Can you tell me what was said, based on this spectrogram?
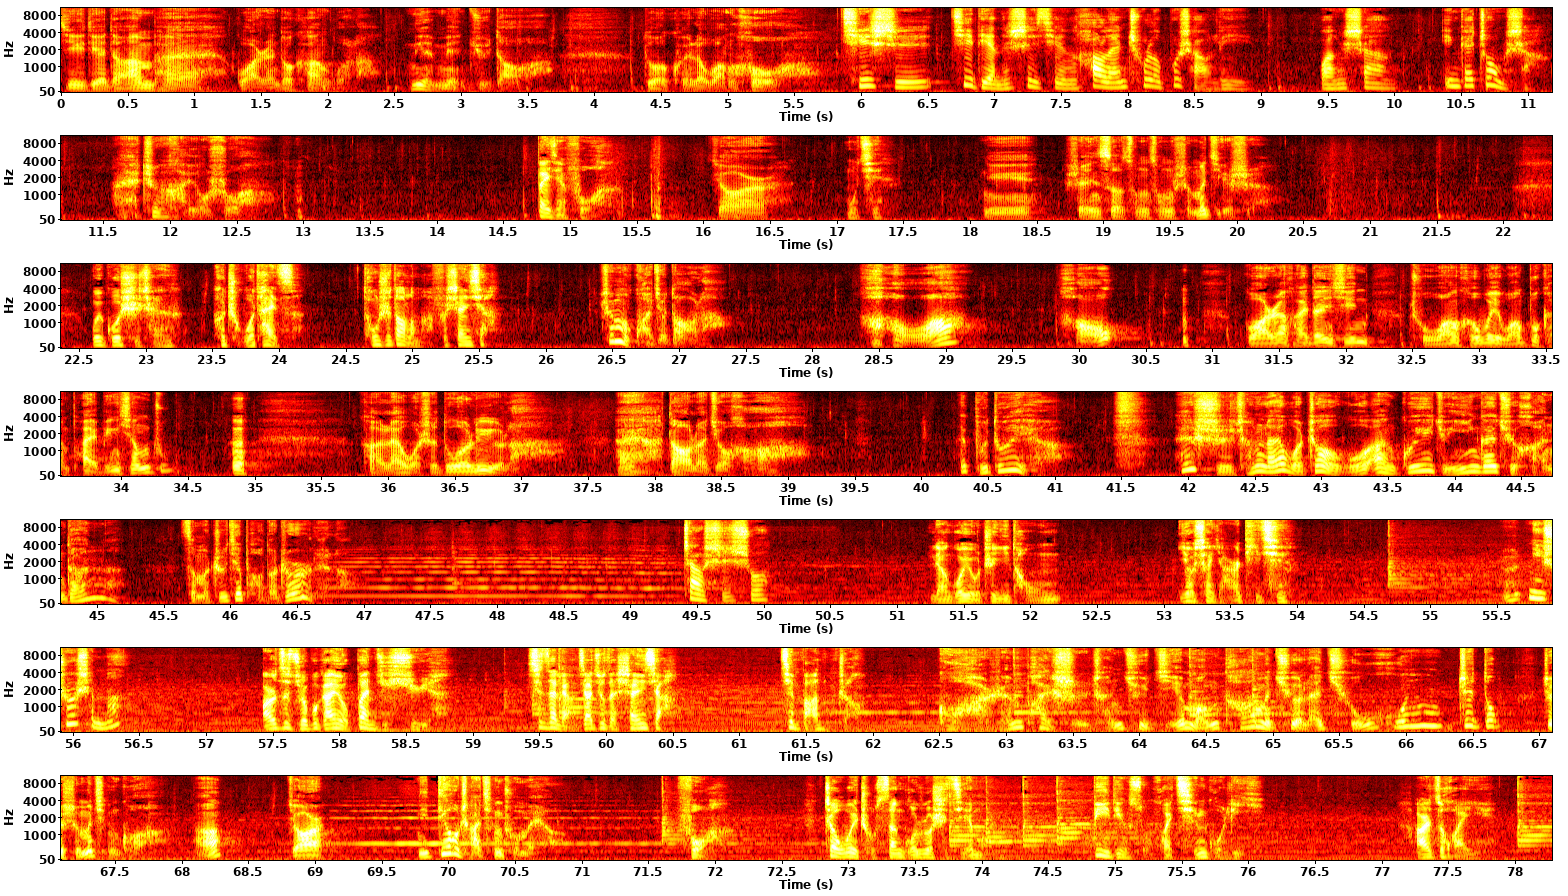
祭典的安排，寡人都看过了，面面俱到啊！多亏了王后。其实祭典的事情，浩然出了不少力，王上应该重赏。哎，这还用说？拜见父王。娇儿，母亲，你神色匆匆，什么急事？魏国使臣和楚国太子同时到了马夫山下，这么快就到了？好啊，好。寡人还担心楚王和魏王不肯派兵相助，哼，看来我是多虑了。哎呀，到了就好。哎，不对呀，哎，使臣来我赵国，按规矩应该去邯郸呢，怎么直接跑到这儿来了？赵石说，两国有志一同，要向雅儿提亲。你说什么？儿子绝不敢有半句虚言。现在两家就在山下，剑拔弩张。寡人派使臣去结盟，他们却来求婚，这都这什么情况啊？九儿，你调查清楚没有？父王，赵魏楚三国若是结盟，必定损坏秦国利益。儿子怀疑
